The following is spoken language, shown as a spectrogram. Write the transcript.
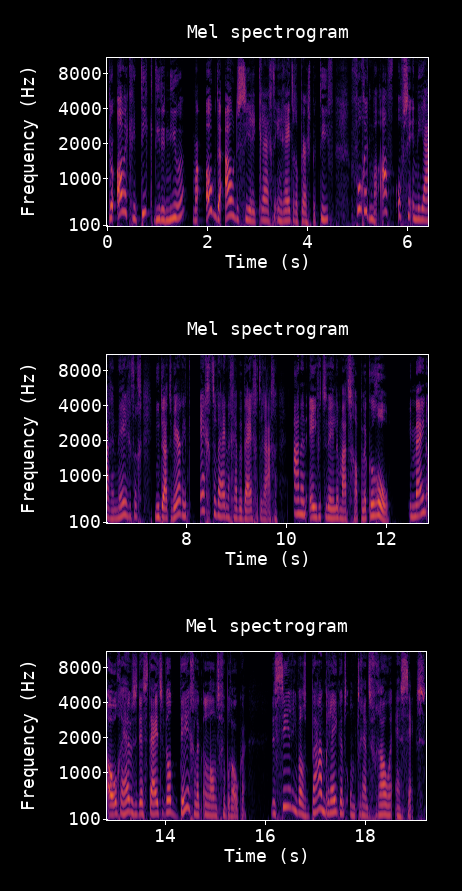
Door alle kritiek die de nieuwe, maar ook de oude serie krijgt in retro perspectief, vroeg ik me af of ze in de jaren 90 nu daadwerkelijk echt te weinig hebben bijgedragen aan een eventuele maatschappelijke rol. In mijn ogen hebben ze destijds wel degelijk een lans gebroken. De serie was baanbrekend omtrent vrouwen en seks.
